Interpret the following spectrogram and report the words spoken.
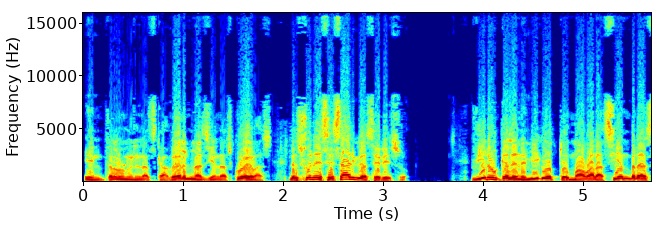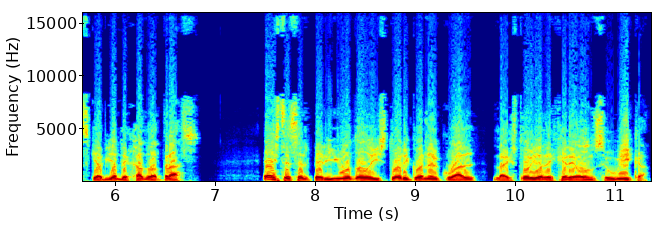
entraron en las cavernas y en las cuevas, les fue necesario hacer eso. Vieron que el enemigo tomaba las siembras que habían dejado atrás. Este es el período histórico en el cual la historia de Gedeón se ubica.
